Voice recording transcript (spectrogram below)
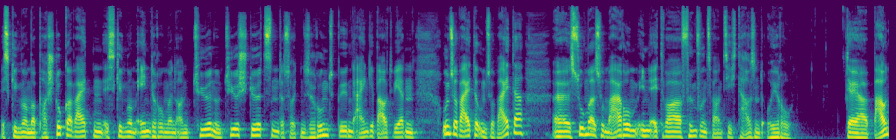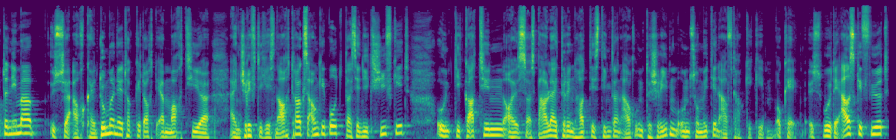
Es ging um ein paar Stuckarbeiten, es ging um Änderungen an Türen und Türstürzen, da sollten so Rundbögen eingebaut werden und so weiter und so weiter. Äh, summa summarum in etwa 25.000 Euro. Der Bauunternehmer ist ja auch kein Dummer nicht, hat gedacht, er macht hier ein schriftliches Nachtragsangebot, dass ja nichts schief geht. Und die Gattin als, als Bauleiterin hat das Ding dann auch unterschrieben und somit den Auftrag gegeben. Okay, es wurde ausgeführt,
